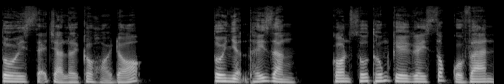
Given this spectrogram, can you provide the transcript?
Tôi sẽ trả lời câu hỏi đó. Tôi nhận thấy rằng con số thống kê gây sốc của Van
